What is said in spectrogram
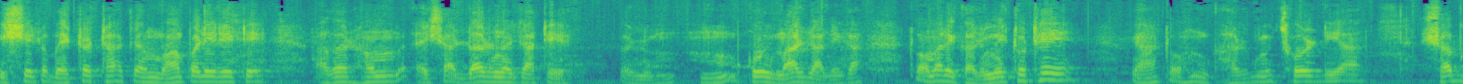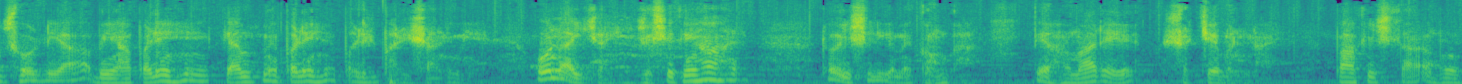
इससे तो बेहतर था कि हम वहाँ पड़े रहते। अगर हम ऐसा डर न जाते, कोई मार डालेगा तो हमारे घर में तो थे। यहाँ तो हम घर में छोड़ दिया, सब छोड़ दिया, अब यहाँ पड़े हैं, कैंप में पड़े हैं, बड़ी परेशानी में है। होना ही चाहिए, जैसे कि यहाँ है। तो इसलिए मैं कहूँगा कि हमारे सच्चे बनना है। पाकिस्तान, वो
